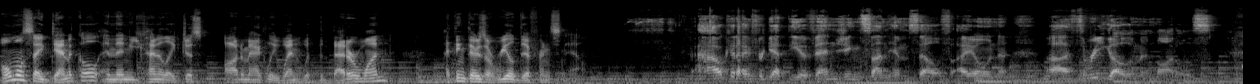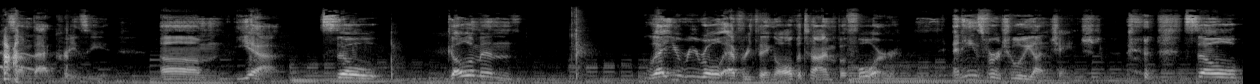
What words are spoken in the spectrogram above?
almost identical, and then you kind of like just automatically went with the better one. I think there's a real difference now. How could I forget the Avenging Son himself? I own uh, three Guilliman models I'm that crazy. Um, yeah, so Guilliman let you reroll everything all the time before, and he's virtually unchanged. so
